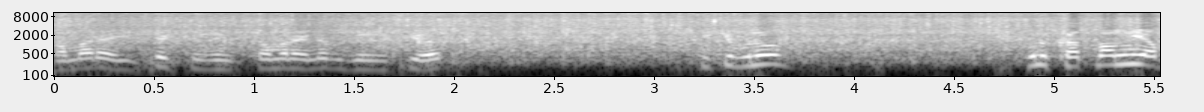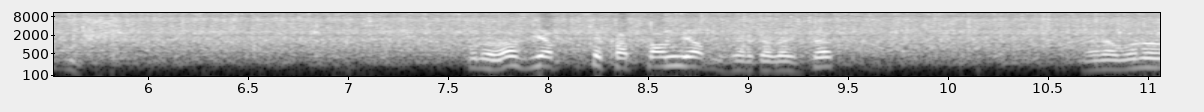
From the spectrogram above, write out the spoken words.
kamera yüksek çözünürlük kamerayla bu gözüküyor. Çünkü bunu bunu katmanlı yapmış. Bunu nasıl yapmışsa katmanlı yapmış arkadaşlar. Yani bunu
